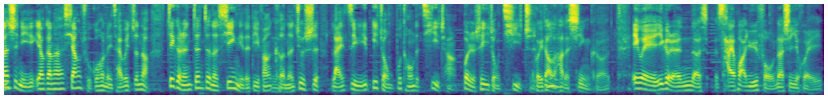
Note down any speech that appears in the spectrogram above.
但是你要跟他相处过后，你才会知道这个人真正的吸引你的地方，可能就是来自于一种不同的气场，或者是一种气质。回到了他的性格，因为一个人的才华与否那是一回，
